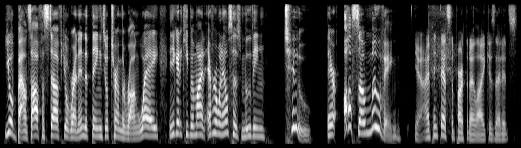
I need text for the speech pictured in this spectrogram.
You'll bounce off of stuff. You'll run into things. You'll turn the wrong way, and you got to keep in mind everyone else is moving too. They're also moving. Yeah, I think that's the part that I like is that it's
